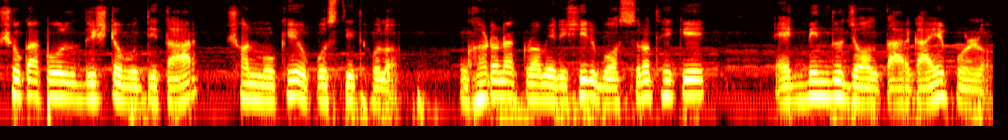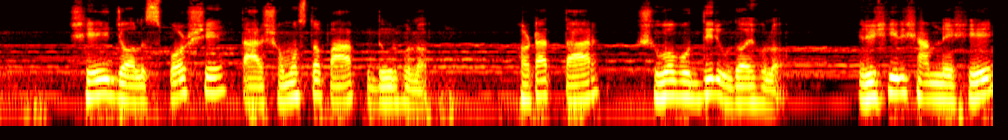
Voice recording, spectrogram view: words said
শোকাকুল দৃষ্টবুদ্ধি তার সম্মুখে উপস্থিত হল। ঘটনাক্রমে ঋষির বস্ত্র থেকে এক বিন্দু জল তার গায়ে পড়ল। সেই জল স্পর্শে তার সমস্ত পাপ দূর হলো। হঠাৎ তার শুভবুদ্ধির উদয় হল। ঋষির সামনে সে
